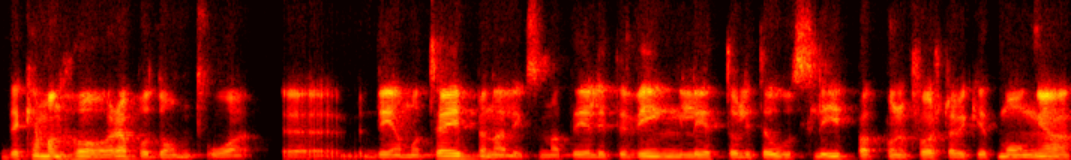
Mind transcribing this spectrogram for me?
det kan man höra på de två eh, demotejperna liksom, att det är lite vingligt och lite oslipat på den första, vilket många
